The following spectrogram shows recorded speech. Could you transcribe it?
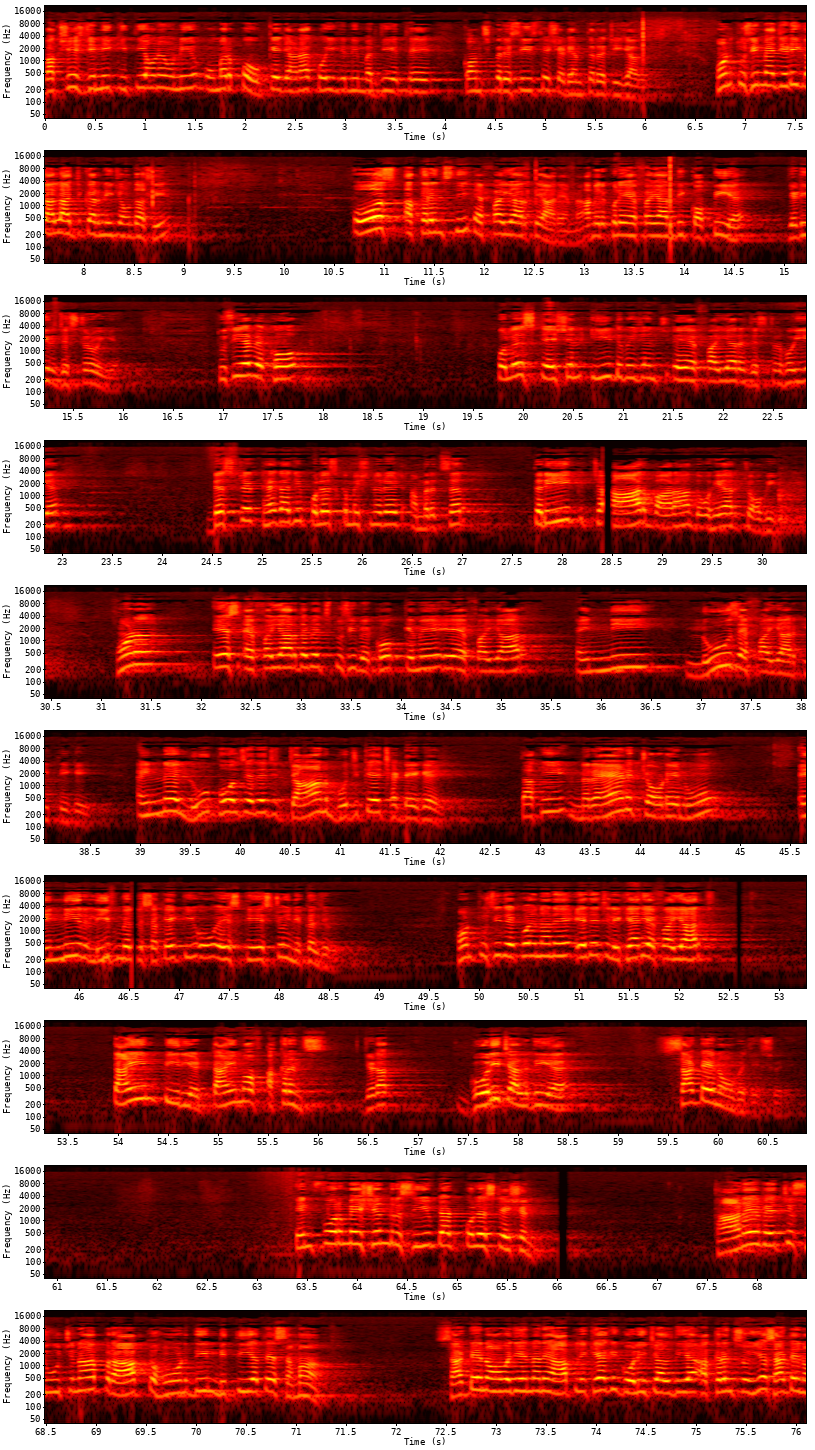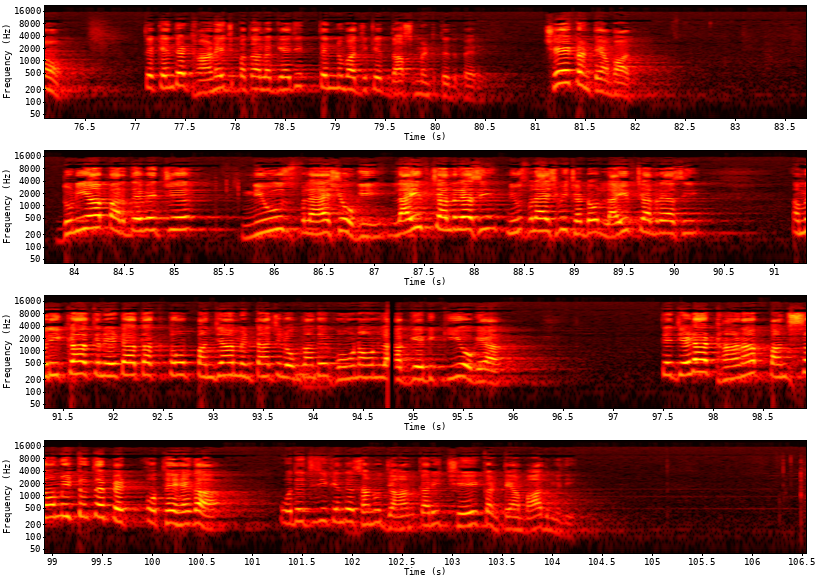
ਬਖਸ਼ਿਸ਼ ਜਿੰਨੀ ਕੀਤੀ ਹੈ ਉਹਨੇ ਉਨੀ ਉਮਰ ਭੋਗ ਕੇ ਜਾਣਾ। ਕੋਈ ਜਿੰਨੀ ਮਰਜ਼ੀ ਇੱਥੇ ਕਨਸਪੀਰੇਸੀਜ਼ ਤੇ ਛੜਯੰਤਰ ਰਚੀ ਜਾਵੇ। ਹੁਣ ਤੁਸੀਂ, ਮੈਂ ਜਿਹੜੀ ਗੱਲ ਅੱਜ ਕਰਨੀ ਚਾਹੁੰਦਾ ਸੀ ਉਸ ਅਕਰੈਂਸ ਦੀ ਐਫ ਆਈ ਆਰ ਤੇ ਆ ਰਿਹਾ ਮੈਂ। ਆ ਮੇਰੇ ਕੋਲੇ ਐਫ ਆਈ ਆਰ ਦੀ ਕਾਪੀ ਹੈ, ਜਿਹੜੀ ਰਜਿਸਟਰ ਹੋਈ ਹੈ। ਤੁਸੀਂ ਇਹ ਵੇਖੋ, police station e E division ਚ ਇਹ ਐਫ ਆਈ ਆਰ ਰਜਿਸਟਰ ਹੋਈ ਹੈ। ਡਿਸਟ੍ਰਿਕਟ ਹੈਗਾ ਜੀ ਪੁਲਿਸ ਕਮਿਸ਼ਨਰੇਟ ਅੰਮ੍ਰਿਤਸਰ, ਤਰੀਕ 4 12 2024 ਹੁਣ ਇਸ ਐਫ ਆਈ ਆਰ ਦੇ ਵਿੱਚ ਤੁਸੀਂ ਵੇਖੋ ਕਿਵੇਂ ਇਹ ਐਫ ਆਈ ਆਰ ਇੰਨੀ ਲੂਜ਼ ਐਫ ਆਈ ਆਰ ਕੀਤੀ ਗਈ। ਇੰਨੇ ਲੂਪ ਹੋਲਸ ਇਹਦੇ ਚ ਜਾਣ ਬੁੱਝ ਕੇ ਛੱਡੇ ਗਏ, ਤਾਂ ਕਿ ਨਰੈਣ ਚੌੜੇ ਨੂੰ ਇੰਨੀ ਰਿਲੀਫ ਮਿਲ ਸਕੇ ਕਿ ਉਹ ਇਸ ਕੇਸ ਚੋਂ ਹੀ ਨਿਕਲ ਜਾਵੇ। ਹੁਣ ਤੁਸੀਂ ਦੇਖੋ ਇਹਨਾਂ ਨੇ ਇਹਦੇ ਚ ਲਿਖਿਆ ਜੀ F I R time period time of occurrence ਜਿਹੜਾ ਗੋਲੀ ਚੱਲਦੀ ਹੈ 9:30 ਵਜੇ ਸਵੇਰੇ। Information received at police station ਥਾਣੇ ਵਿੱਚ ਸੂਚਨਾ ਪ੍ਰਾਪਤ ਹੋਣ ਦੀ ਮਿਤੀ ਅਤੇ ਸਮਾਂ। 9:30 ਵਜੇ ਇਹਨਾਂ ਨੇ ਆਪ ਲਿਖਿਆ ਕਿ ਗੋਲੀ ਚੱਲਦੀ ਹੈ ਅਕਰੈਂਸ ਹੋਈ ਹੈ 9:30 ਤੇ ਕਹਿੰਦੇ ਥਾਣੇ 'ਚ ਪਤਾ ਲੱਗਿਆ ਜੀ 3:10 ਮਿੰਟ ਤੇ ਦੁਪਹਿਰੇ 6 ਘੰਟਿਆਂ ਬਾਅਦ। ਦੁਨੀਆ ਭਰ ਦੇ ਵਿੱਚ ਨਿਊਜ਼ ਫਲੈਸ਼ ਹੋ ਗਈ। ਲਾਈਵ ਚੱਲ ਰਿਹਾ ਸੀ, ਨਿਊਜ਼ ਫਲੈਸ਼ ਵੀ ਛੱਡੋ, ਲਾਈਵ ਚੱਲ ਰਿਹਾ ਸੀ। ਅਮਰੀਕਾ, ਕੈਨੇਡਾ ਤੱਕ ਤੋਂ 5 ਮਿੰਟਾਂ 'ਚ ਲੋਕਾਂ ਦੇ ਫੋਨ ਆਉਣ ਲੱਗ ਗਏ ਵੀ ਕੀ ਹੋ ਗਿਆ। ਤੇ ਜਿਹੜਾ ਥਾਣਾ 500 ਮੀਟਰ ਤੇ ਪਿ- ਉੱਥੇ ਹੈਗਾ, ਉਹਦੇ 'ਚ ਜੀ ਕਹਿੰਦੇ ਸਾਨੂੰ ਜਾਣਕਾਰੀ 6 ਘੰਟਿਆਂ ਬਾਅਦ ਮਿਲੀ।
